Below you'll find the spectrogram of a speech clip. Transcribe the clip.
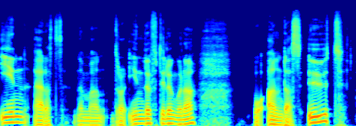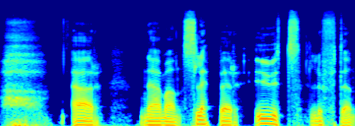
in är att när man drar in luft i lungorna och andas ut är när man släpper ut luften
